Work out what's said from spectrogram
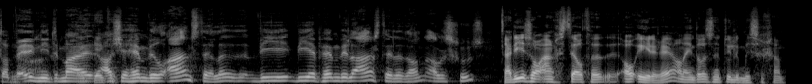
Dat weet ik niet. Maar Ik als je hem wil aanstellen, wie, wie heeft hem willen aanstellen dan? Alex Kroes? Nou, die is al aangesteld eh, al eerder, hè? alleen dat is natuurlijk misgegaan.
